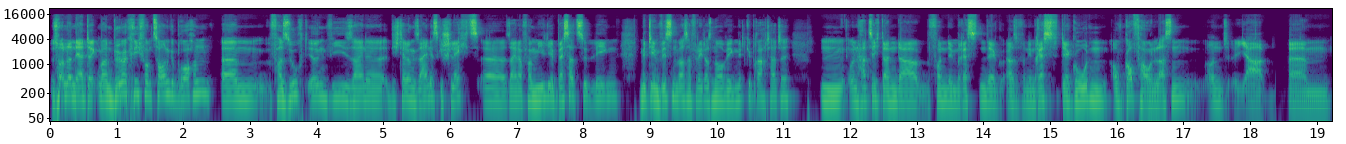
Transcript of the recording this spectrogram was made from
sondern der hat direkt mal einen Bürgerkrieg vom Zaun gebrochen, ähm, versucht irgendwie seine, die Stellung seines Geschlechts, äh, seiner Familie besser zu legen, mit dem Wissen, was er vielleicht aus Norwegen mitgebracht hatte, mh, mm, und hat sich dann da von dem Resten der, also von dem Rest der Goden auf den Kopf hauen lassen. Und ja, ähm,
